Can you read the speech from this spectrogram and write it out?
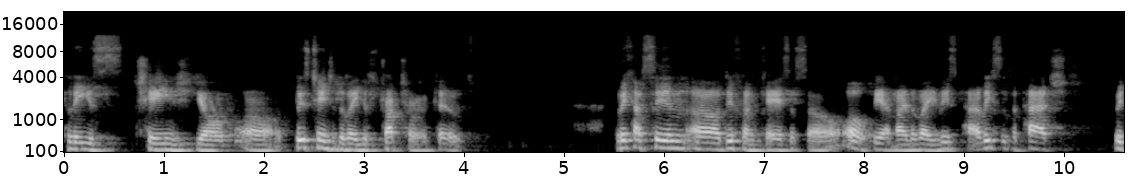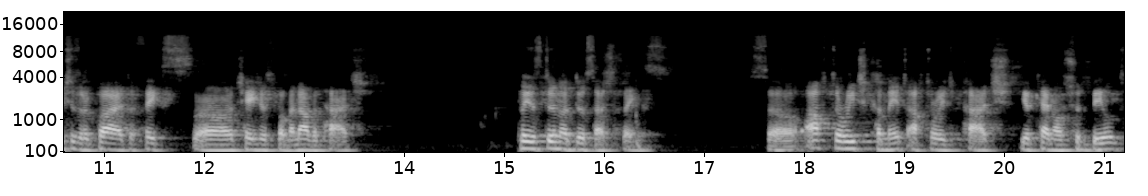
please change your, uh, please change the way you structure your code. We have seen uh, different cases. So, oh yeah, by the way, this this is the patch which is required to fix uh, changes from another patch. Please do not do such things. So after each commit, after each patch, your kernel should build.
